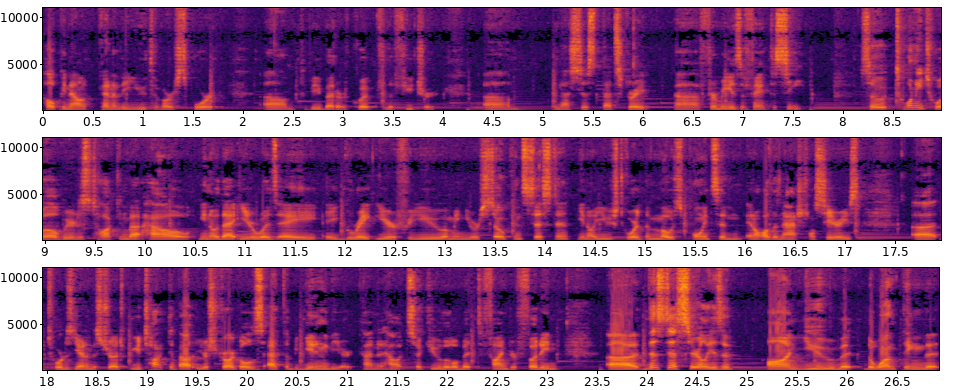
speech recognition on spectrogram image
helping out kind of the youth of our sport um, to be better equipped for the future, um, and that's just that's great uh, for me as a fan to see. So 2012, we were just talking about how you know that year was a, a great year for you. I mean, you were so consistent. You know, you scored the most points in, in all the national series uh, towards the end of the stretch. But you talked about your struggles at the beginning of the year, kind of how it took you a little bit to find your footing. Uh, this necessarily isn't on you, but the one thing that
